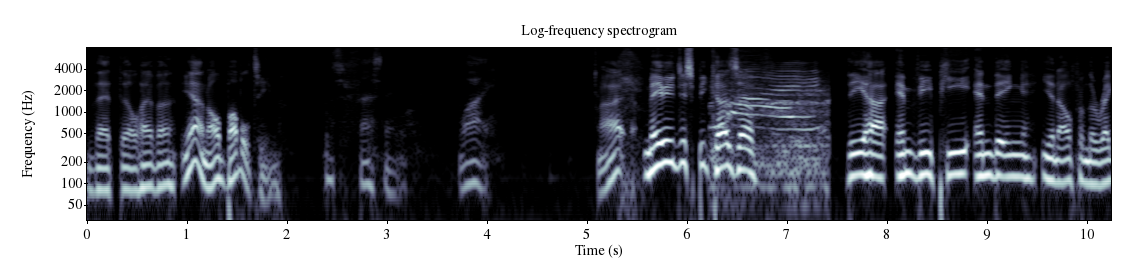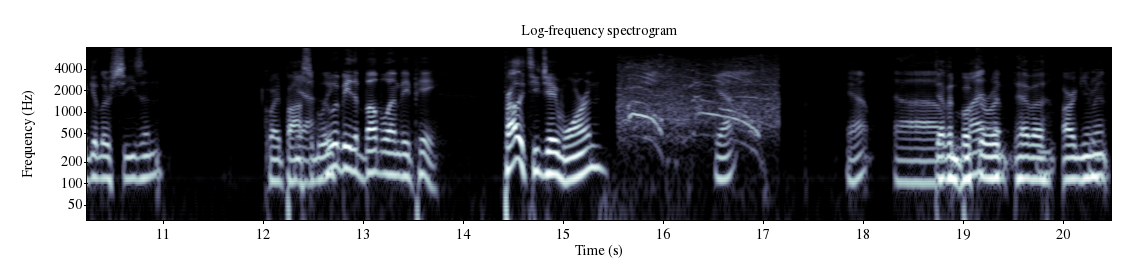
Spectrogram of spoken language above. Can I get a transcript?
that they'll have a yeah an all bubble team. It's fascinating. Why? Uh, maybe just because of the uh, MVP ending, you know, from the regular season, quite Yeah, possibly. Who would be the bubble MVP? Probably T.J. Warren. Yeah. Yeah. Uh, Devin Booker my- would have an argument.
